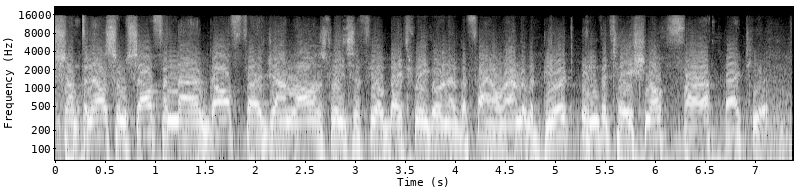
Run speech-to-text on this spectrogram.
something else himself, and uh, golf, uh, John Rollins leads the field by three going into the final round of the Buick Invitational. Farah, back to you.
